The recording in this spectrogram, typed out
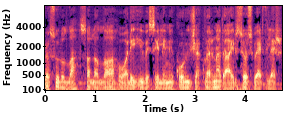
Resulullah sallallahu aleyhi ve sellemi koruyacaklarına dair söz verdiler.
